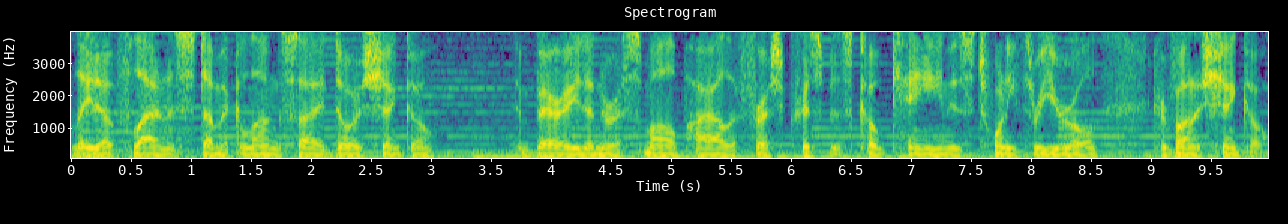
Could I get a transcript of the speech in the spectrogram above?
laid out flat on his stomach alongside Doroshenko and buried under a small pile of fresh Christmas cocaine is 23 year old Krivonischenko.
